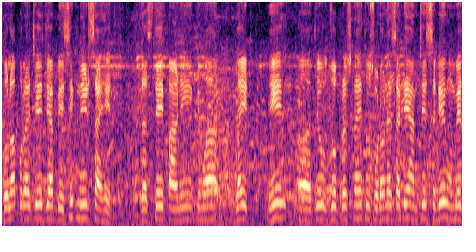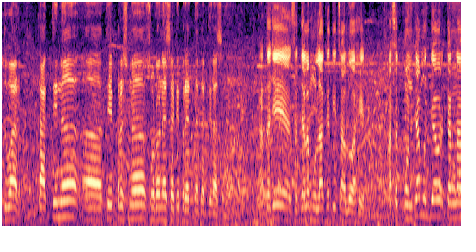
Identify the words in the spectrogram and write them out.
सोलापुराचे ज्या बेसिक नीड्स आहेत रस्ते पाणी किंवा लाइट हे जो जो प्रश्न आहे तो सोडवण्यासाठी आमचे सगळे उमेदवार ताकदीनं ते प्रश्न सोडवण्यासाठी प्रयत्न करतील असं मला वाटतं. आता जे सध्याला मुलाखती चालू आहेत असं कोणत्या मुद्द्यावर त्यांना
